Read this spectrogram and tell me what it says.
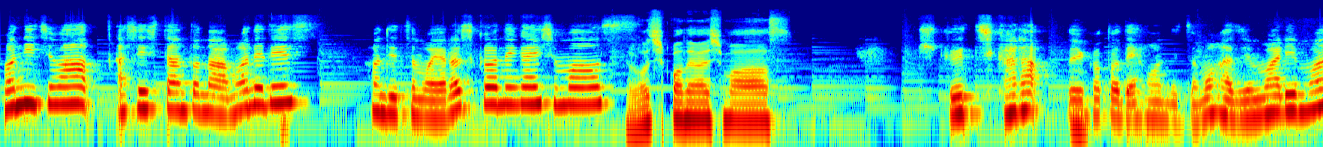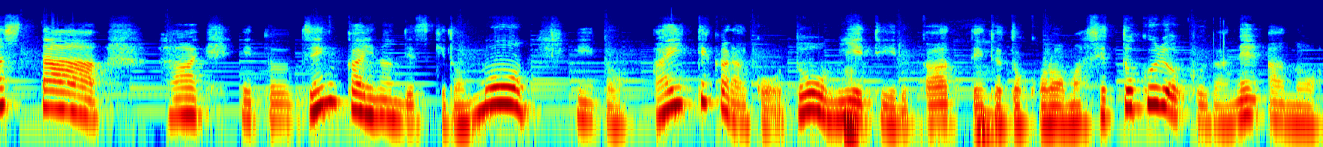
こんにちはアシスタントのあまねです。本日もよろしくお願いします。よろしくお願いします。聞く力ということで本日も始まりました。はい。えっと、前回なんですけども、えっと、相手からこう、どう見えているかっていったところ、まあ、説得力がね、あの、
